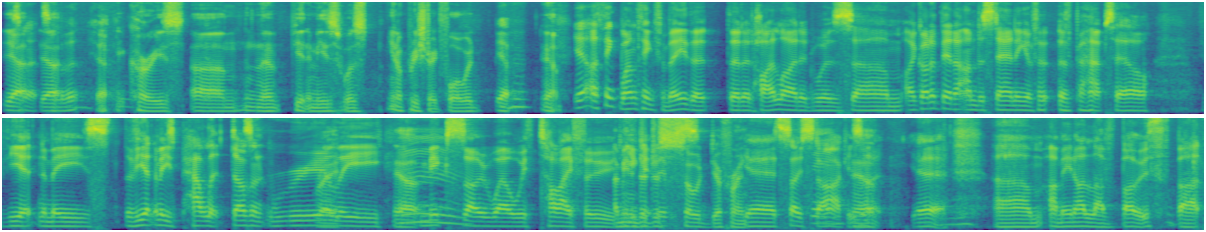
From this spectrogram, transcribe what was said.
yeah, it? yeah. Some of it. Yeah. Curries, um, and the Vietnamese was you know pretty straightforward. Yep. Yeah, Yeah, I think one thing for me that that it highlighted was um, I got a better understanding of, of perhaps how Vietnamese the Vietnamese palate doesn't really Yeah. mix so well with Thai food. I mean You they're get- just so different. yeah, it's so stark, isn't Yeah. it? Yeah. Um, I mean, I love both, but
